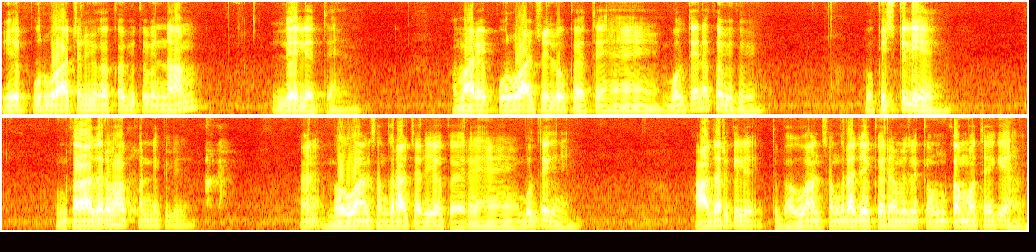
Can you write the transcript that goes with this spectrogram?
ये पूर्वाचार्यों का कभी कभी नाम ले लेते हैं। हमारे पूर्वाचार्य लोग कहते हैं, बोलते हैं ना कभी कभी वो किसके लिए है? उनका आदर भाव करने के लिए। है ना? भगवान शंकराचार्य कह रहे हैं बोलते कि नहीं? आदर के लिए? तो भगवान शंकराचार्य कह रहे हैं मतलब क्या उनका मत है क्या?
